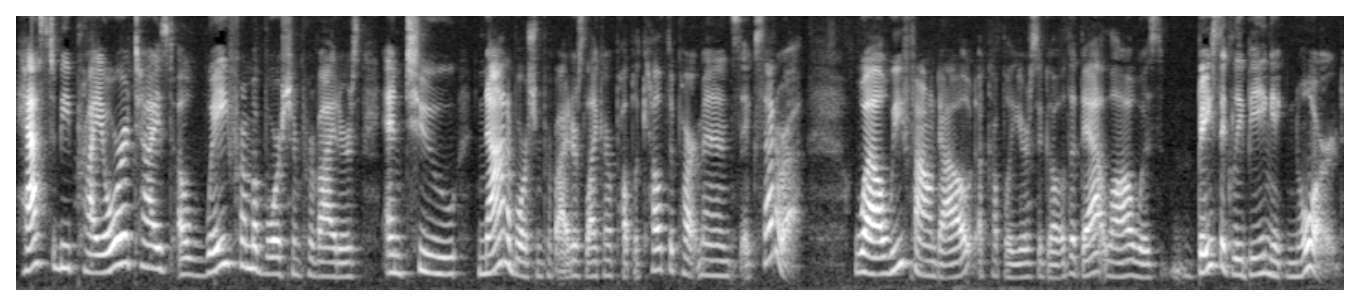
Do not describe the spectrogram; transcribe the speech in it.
has to be prioritized away from abortion providers and to non-abortion providers like our public health departments, etc. Well, we found out a couple of years ago that that law was basically being ignored,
